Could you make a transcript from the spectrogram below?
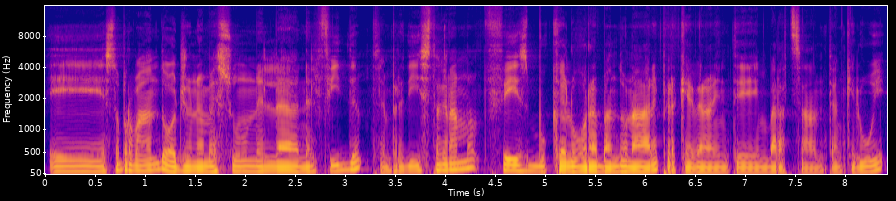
E sto provando, oggi ne ho messo uno nel, nel feed sempre di Instagram, Facebook lo vorrei abbandonare perché è veramente imbarazzante anche lui,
